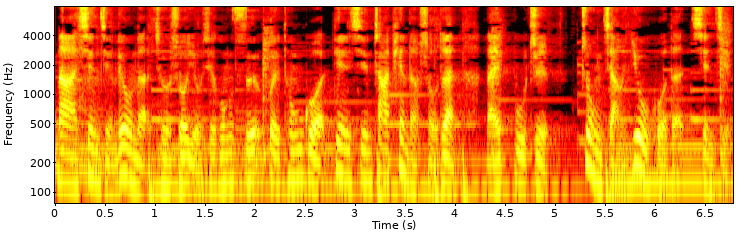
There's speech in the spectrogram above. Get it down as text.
那陷阱六呢？就是说，有些公司会通过电信诈骗的手段来布置中奖诱惑的陷阱。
